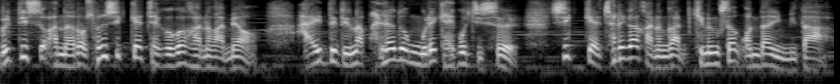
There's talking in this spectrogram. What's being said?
물티슈 하나로 손쉽게 제거가 가능하며 아이들이나 반려동물의 개구짓을 쉽게 처리가 가능한 기능성 원단입니다.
